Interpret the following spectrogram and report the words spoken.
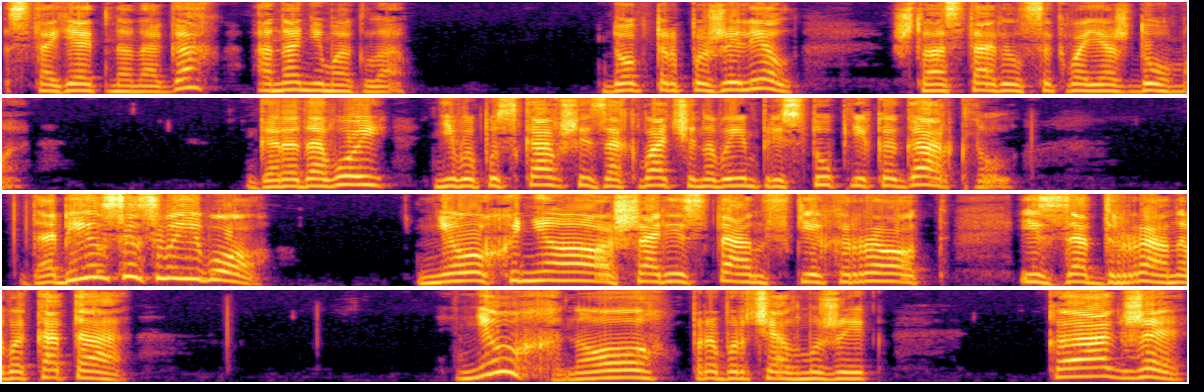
Стоять на ногах она не могла. Доктор пожалел, что оставил саквояж дома — Городовой, не выпускавший захваченного им преступника, гаркнул. «Добился своего? Не ухнешь арестантских рот из-за драного кота!» «Нюхну!» — пробурчал мужик. «Как же!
